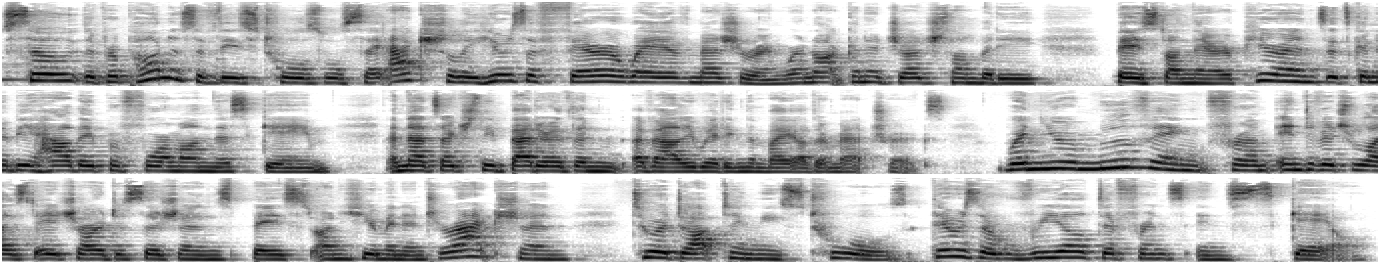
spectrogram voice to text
So the proponents of these tools will say, actually, here's a fairer way of measuring. We're not going to judge somebody based on their appearance. It's going to be how they perform on this game. And that's actually better than evaluating them by other metrics. When you're moving from individualized HR decisions based on human interaction to adopting these tools, there is a real difference in scale.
